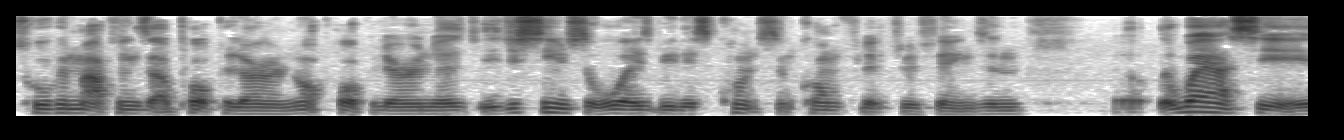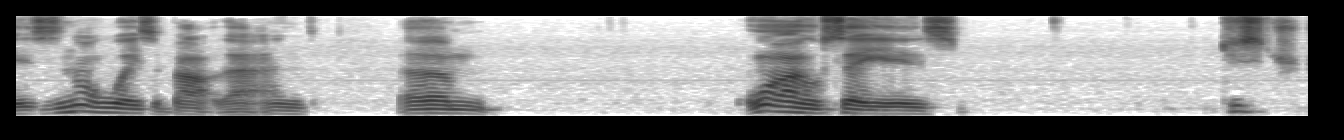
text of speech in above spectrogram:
talking about things that are popular and not popular, and it just seems to always be this constant conflict with things. And the way I see it is, it's not always about that. And um, what I will say is, just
